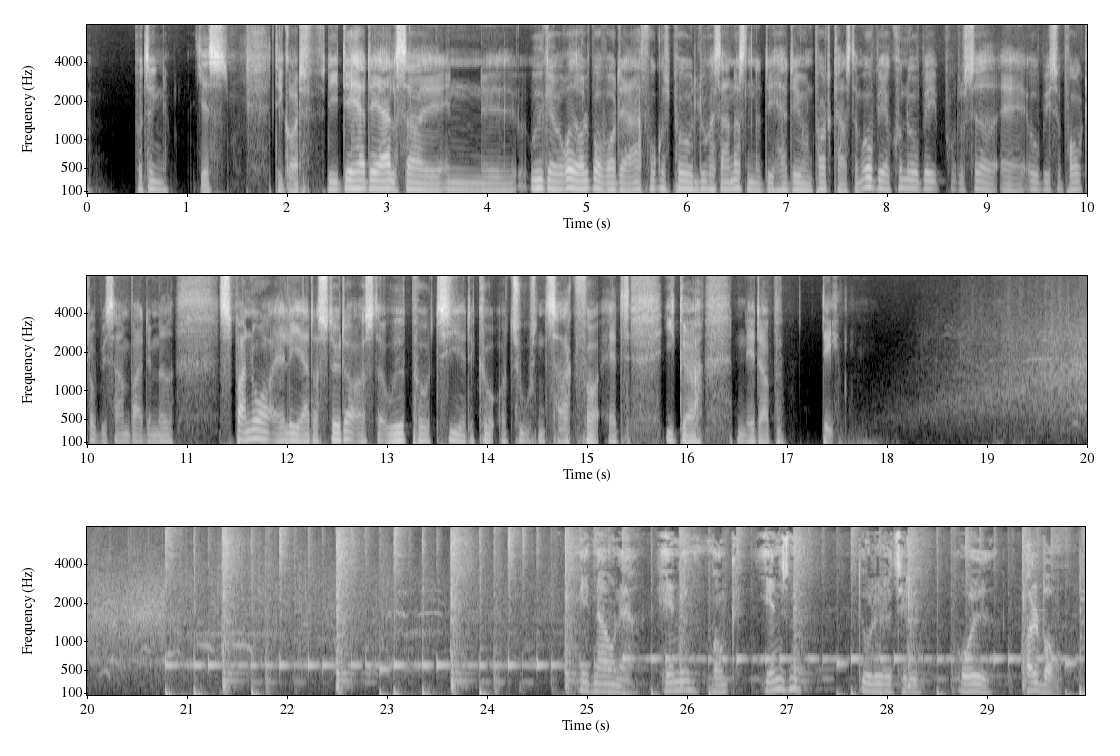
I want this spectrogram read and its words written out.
på tingene? Yes. Det er godt, fordi det her det er altså øh, en øh, udgave af Rød Aalborg, hvor der er fokus på Lukas Andersen, og det her det er jo en podcast om OB og kun OB, produceret af OB Support Club i samarbejde med Spanor, alle jer, der støtter os derude på tier.dk, og tusind tak for, at I gør netop det. Mit navn er Henning Munk Jensen. Du lytter til Rød Aalborg.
